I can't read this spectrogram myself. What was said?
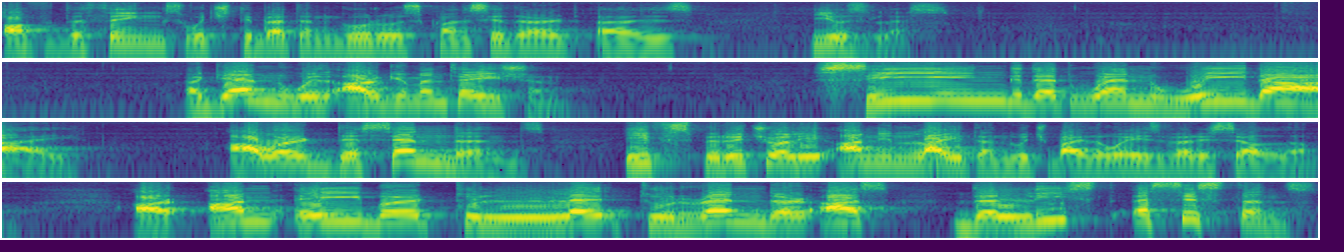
of the things which Tibetan gurus considered as useless. Again, with argumentation, seeing that when we die, our descendants, if spiritually unenlightened, which by the way is very seldom, are unable to, le- to render us the least assistance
